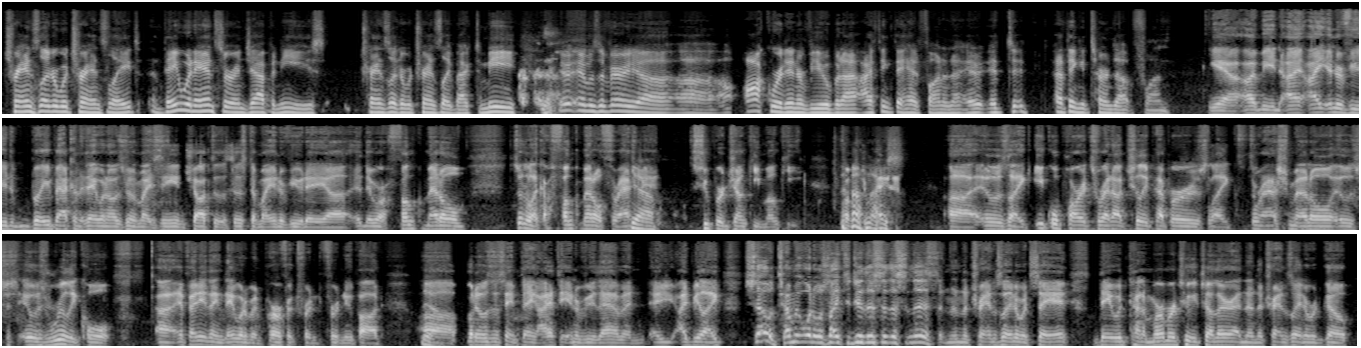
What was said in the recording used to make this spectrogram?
Translator would translate. They would answer in Japanese, translator would translate back to me. It, it was a very uh, uh, awkward interview, but I, I, think they had fun, and it, it, I think it turned out fun. Yeah, I mean, I, I, interviewed way back in the day when I was doing my zine "Shock to the System." I interviewed a uh, they were a funk metal, sort of like a funk metal thrash yeah. band, Super Junky Monkey. Oh, nice. Uh, it was like equal parts Red Hot Chili Peppers, like thrash metal. It was just, it was really cool. Uh, if anything, they would have been perfect for for New Pod. Yeah. Uh, but it was the same thing. I had to interview them, and I'd be like, "So, tell me what it was like to do this and this and this." And then the translator would say it. They would kind of murmur to each other, and then the translator would go,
